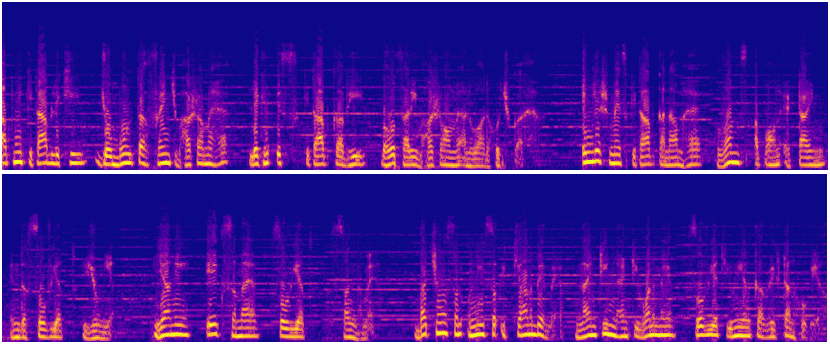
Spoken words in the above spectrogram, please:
अपनी किताब लिखी, जो मूलतः फ्रेंच भाषा में है, लेकिन इस किताब का भी बहुत सारी भाषाओं में अनुवाद हो चुका है। इंग्लिश में इस किताब का नाम है, once upon a time in the Soviet Union यानी एक समय सोवियत संघ में। बच्चों सन उन्नीस में 1991 में सोवियत यूनियन का विघटन हो गया,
